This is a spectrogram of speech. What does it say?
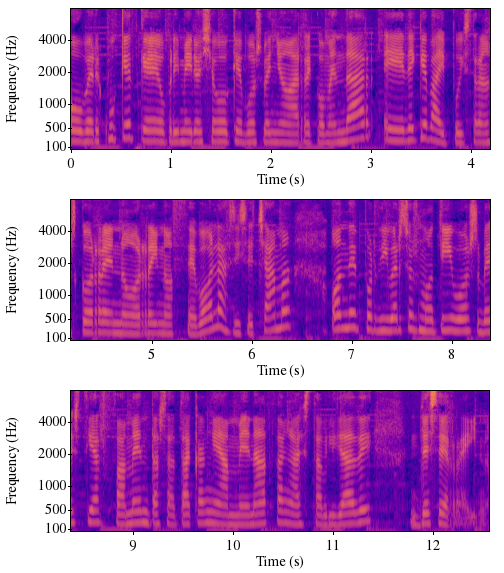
Overcooked, que é o primeiro xogo que vos veño a recomendar. Eh, de que vai? Pois transcorre no reino Cebola, así se chama, onde por diversos motivos bestias famentas atacan e amenazan a estabilidade dese reino.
